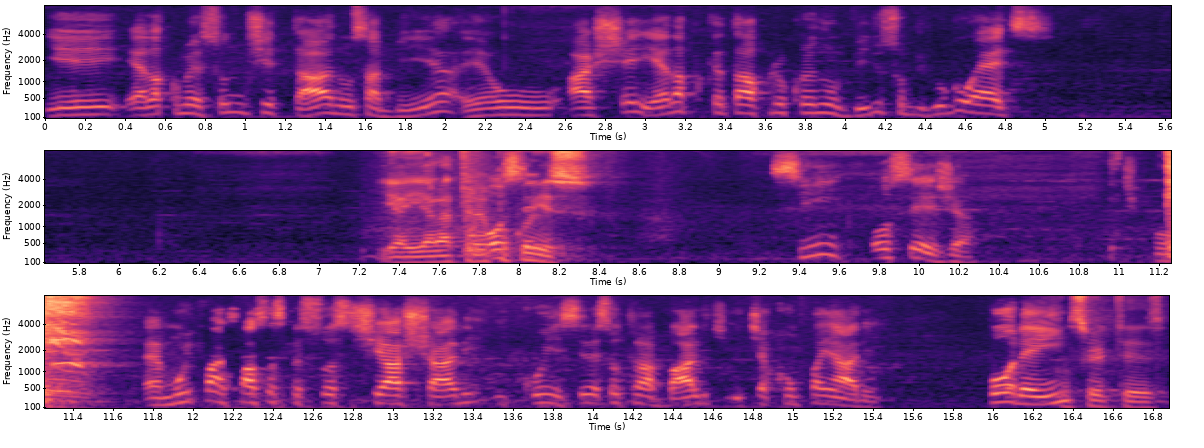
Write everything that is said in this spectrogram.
E ela começou no digital, não sabia. Eu achei ela porque eu tava procurando um vídeo sobre Google Ads. E aí ela trampa com isso. Sim, ou seja, tipo, é muito mais fácil as pessoas te acharem e conhecerem seu trabalho e te acompanharem. Porém, com certeza.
